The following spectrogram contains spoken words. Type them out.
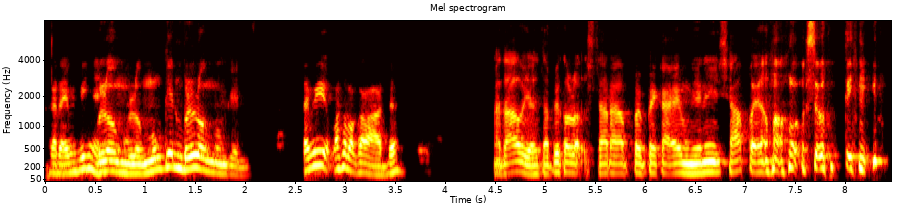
gak ada MV-nya. Belum, belum. Mungkin belum mungkin. Tapi masa bakal ada? Nggak tahu ya, tapi kalau secara PPKM gini siapa yang mau syuting?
